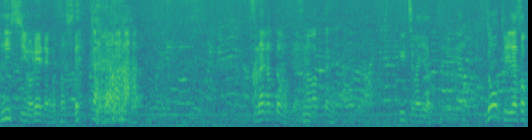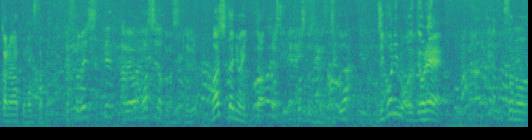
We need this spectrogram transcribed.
日誌の0.5足して。繋がったもんね。繋がってね。いいつなぎだった。どう切り出そうかなって思ってたからえそれ知ってあれは？鷲田とか知ってる？鷲田には行った。コシコシコじゃない？自己？は事故にも俺その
